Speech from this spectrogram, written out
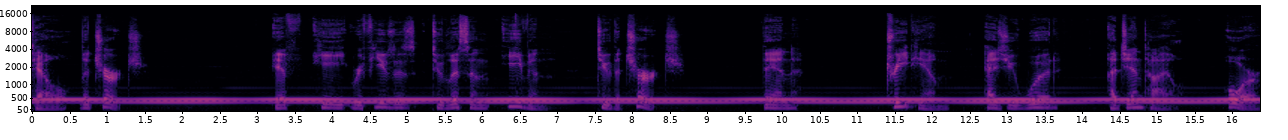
tell the church. If he refuses to listen even to the church, then treat him as you would a Gentile or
